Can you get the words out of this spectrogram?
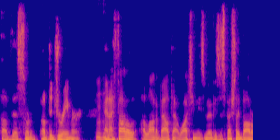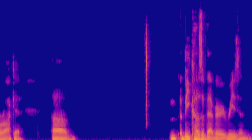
of this sort of of the dreamer. Mm-hmm. And I thought a, a, lot about that watching these movies, especially Bottle Rocket, um, because of that very reason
